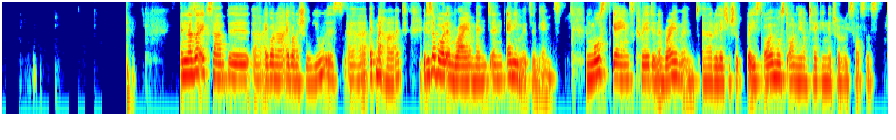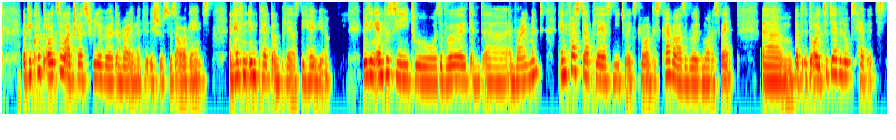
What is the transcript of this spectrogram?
And another example uh, I wanna I wanna show you is uh, at my heart. It is about environment and animals in games. And most games create an environment uh, relationship based almost only on taking natural resources. But we could also address real world environmental issues with our games and have an impact on players' behavior. Building empathy to the world and uh, environment can foster players' need to explore and discover the world more as well. Um, but it also develops habits.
